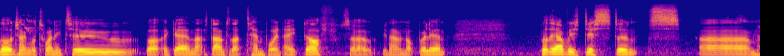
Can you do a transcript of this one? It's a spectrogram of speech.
launch angle 22, but again, that's down to that 10.8 Duff. So you know, not brilliant. But the average distance um,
